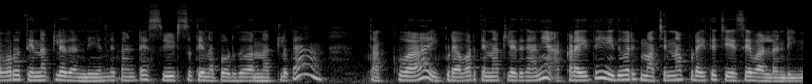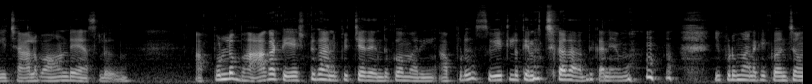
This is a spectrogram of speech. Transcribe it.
ఎవరు తినట్లేదండి. ఎందుకంటే స్వీట్స్ తినకూడదు అన్నట్లుగా తక్కువ ఇప్పుడు ఎవరు తినట్లేదు కానీ అక్కడైతే ఇదివరకు మా చిన్నప్పుడు అయితే చేసేవాళ్ళండి. ఇవి చాలా బాగుండే అసలు. అప్పుడులో బాగా టేస్ట్గా అనిపించేది ఎందుకో మరి. అప్పుడు స్వీట్లు తినొచ్చు కదా అందుకనేమో. ఇప్పుడు మనకి కొంచెం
